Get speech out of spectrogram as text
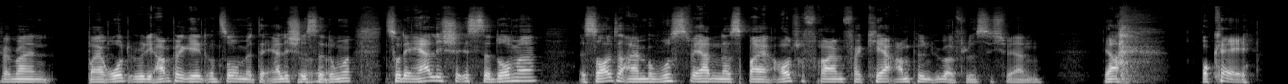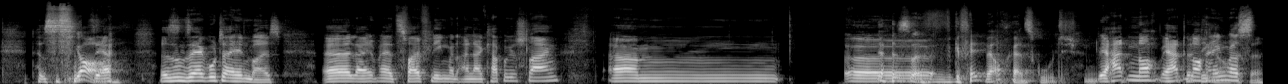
wenn man bei Rot über die Ampel geht und so mit der Ehrliche ja. ist der Dumme. Zu der Ehrliche ist der Dumme. Es sollte einem bewusst werden, dass bei autofreiem Verkehr Ampeln überflüssig werden. Ja, okay. Das ist, ja. ein, sehr, das ist ein sehr guter Hinweis. Äh, da haben wir zwei Fliegen mit einer Klappe geschlagen. Ähm, das äh, gefällt mir auch ganz gut. Wir hatten noch, wir hatten noch irgendwas auch,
